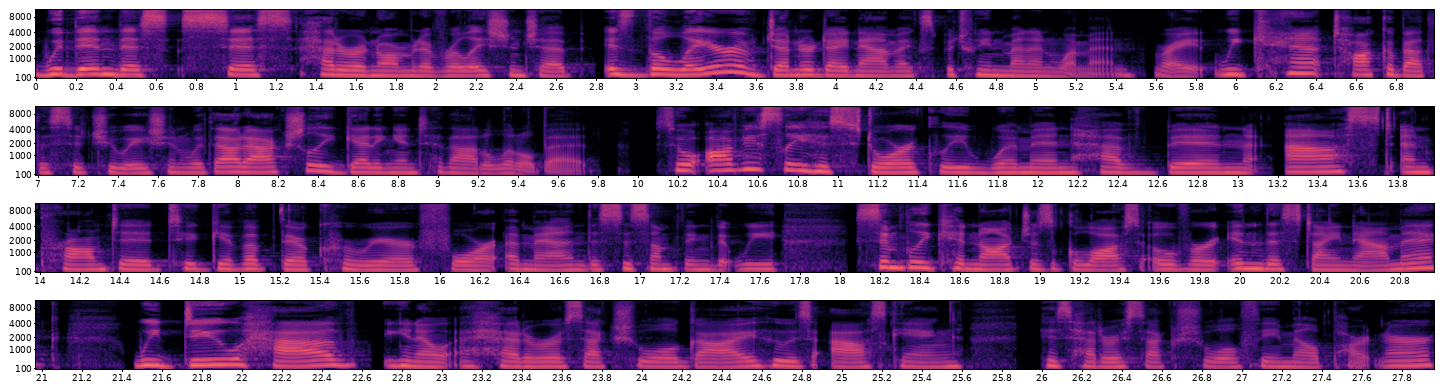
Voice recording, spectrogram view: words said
within this cis heteronormative relationship is the layer of gender dynamics between men and women, right? We can't talk about the situation without actually getting into that a little bit. So, obviously, historically, women have been asked and prompted to give up their career for a man. This is something that we simply cannot just gloss over in this dynamic. We do have, you know, a heterosexual guy who is asking his heterosexual female partner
